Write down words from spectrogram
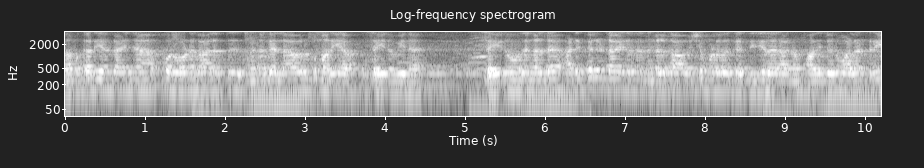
നമുക്കറിയാം കഴിഞ്ഞ കൊറോണ കാലത്ത് നിങ്ങൾക്ക് എല്ലാവർക്കും അറിയാം സൈനുവിനെ. സൈനു നിങ്ങളുടെ അടുക്കലുണ്ടായിരുന്ന നിങ്ങൾക്ക് ആവശ്യമുള്ളതൊക്കെ എത്തിച്ചു തരാനും അതിന്റെ ഒരു വളണ്ടറി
